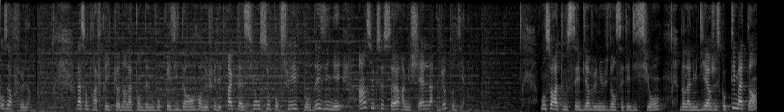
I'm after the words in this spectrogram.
aux orphelins. La Centrafrique, dans l'attente d'un nouveau président, en effet des tractations se poursuivent pour désigner un successeur à Michel Diotodia. Bonsoir à tous et bienvenue dans cette édition. Dans la nuit d'hier jusqu'au petit matin,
